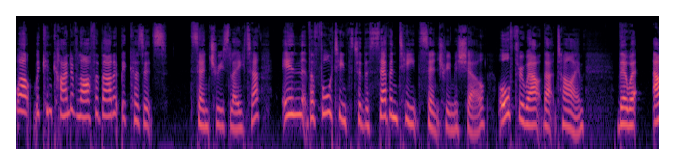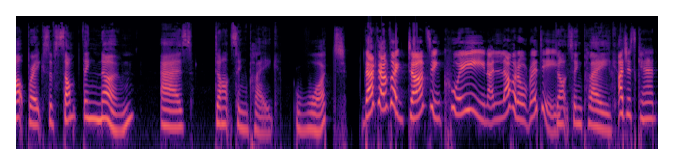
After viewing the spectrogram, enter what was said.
well, we can kind of laugh about it because it's centuries later. In the 14th to the 17th century, Michelle, all throughout that time, there were outbreaks of something known as dancing plague. What? That sounds like Dancing Queen. I love it already. Dancing plague. I just can't.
